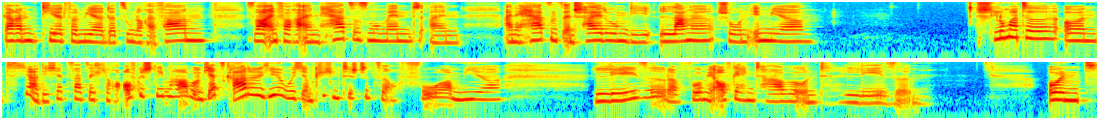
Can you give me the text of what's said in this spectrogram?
garantiert von mir dazu noch erfahren. Es war einfach ein Herzensmoment, ein, eine Herzensentscheidung, die lange schon in mir schlummerte und ja, die ich jetzt tatsächlich auch aufgeschrieben habe und jetzt gerade hier, wo ich am Küchentisch sitze, auch vor mir lese oder vor mir aufgehängt habe und lese. Und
